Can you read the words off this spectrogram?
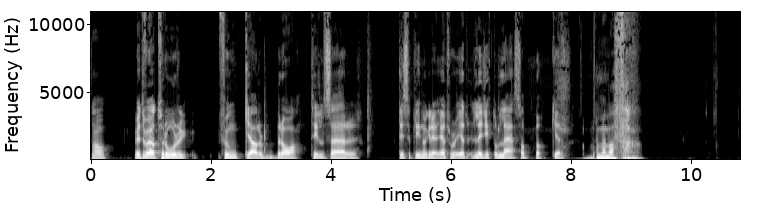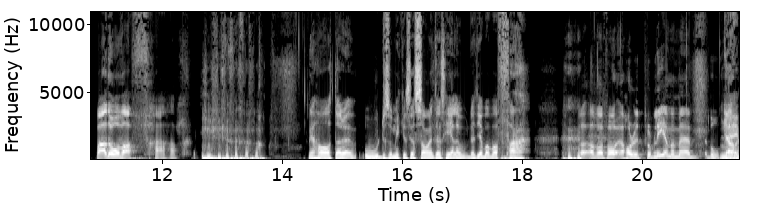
Ja. Vet du vad jag tror funkar bra till så här disciplin och grejer? Jag tror det är legit att läsa böcker. Ja, men vad fan. Vadå vad fan? Jag hatar ord så mycket så jag sa inte ens hela ordet, jag bara vad fan. Va- Varför, har du ett problem med bokar? Nej,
